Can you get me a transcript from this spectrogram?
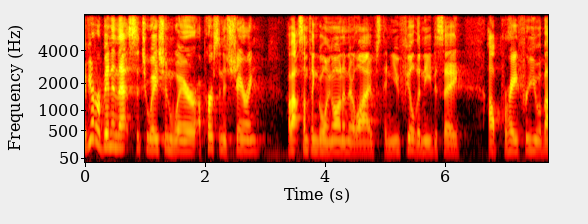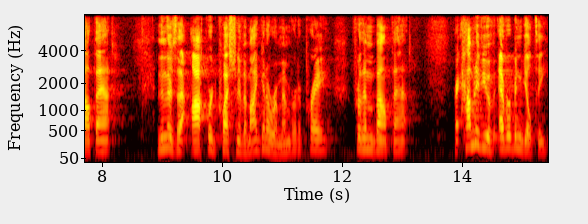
Have you ever been in that situation where a person is sharing about something going on in their lives and you feel the need to say, I'll pray for you about that? And then there's that awkward question of, Am I going to remember to pray for them about that? Right? How many of you have ever been guilty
